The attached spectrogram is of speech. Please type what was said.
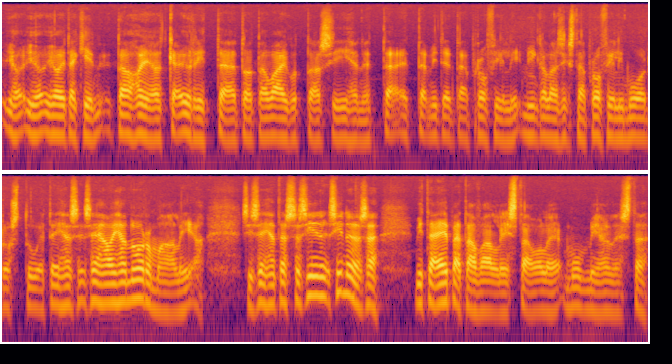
jo, jo, joitakin tahoja, jotka yrittää tota, vaikuttaa siihen, että, että miten tämä profiili, minkälaiseksi tämä profiili muodostuu. Et eihän se, sehän on ihan normaalia. Siis eihän tässä sinänsä mitään epätavallista ole mun mielestä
